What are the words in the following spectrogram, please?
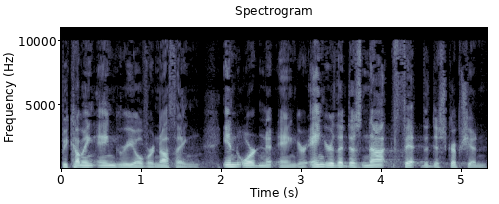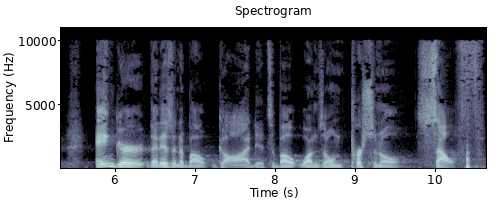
Becoming angry over nothing, inordinate anger, anger that does not fit the description, anger that isn't about God, it's about one's own personal self.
